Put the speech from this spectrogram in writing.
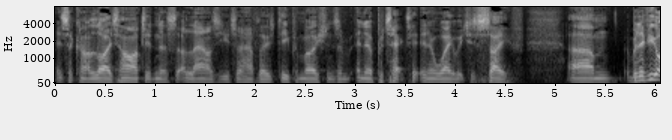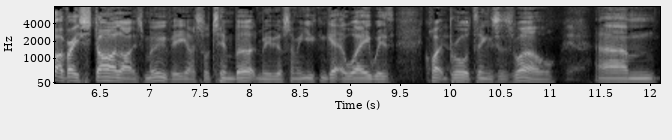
it's a kind of light-heartedness that allows you to have those deep emotions and, and protect it in a way which is safe. Um, but if you've got a very stylized movie, I saw Tim Burton movie or something, you can get away with quite broad things as well. Um,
